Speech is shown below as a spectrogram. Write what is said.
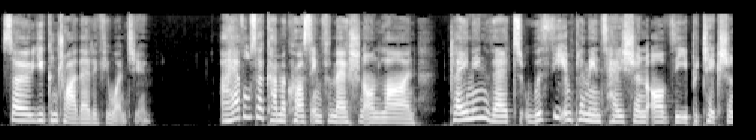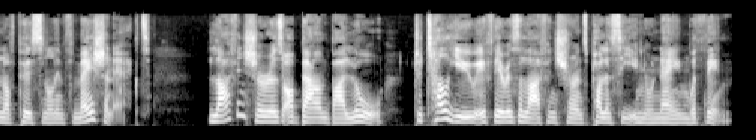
so you can try that if you want to. I have also come across information online claiming that with the implementation of the Protection of Personal Information Act, life insurers are bound by law to tell you if there is a life insurance policy in your name with them.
